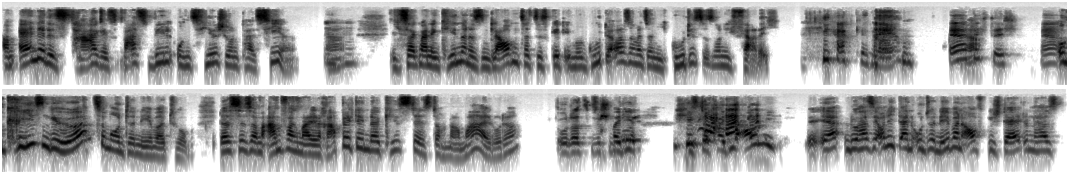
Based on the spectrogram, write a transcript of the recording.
am Ende des Tages, was will uns hier schon passieren? Ja? Mhm. Ich sage meinen Kindern, das ist ein Glaubenssatz, es geht immer gut aus und wenn es noch nicht gut ist, ist es noch nicht fertig. Ja, genau. Ja, ja. richtig. Ja. Und Krisen gehören zum Unternehmertum. Dass es am Anfang mal rappelt in der Kiste, ist doch normal, oder? Oder zwischendurch. Ist, ist doch bei dir auch nicht. Ja, du hast ja auch nicht dein Unternehmen aufgestellt und hast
